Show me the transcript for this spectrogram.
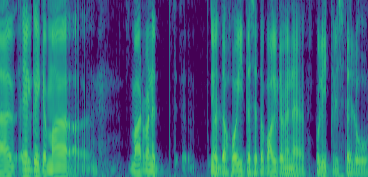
äh,? Eelkõige ma, ma arvan, et nii-öelda hoida seda Valgevene poliitilist elu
